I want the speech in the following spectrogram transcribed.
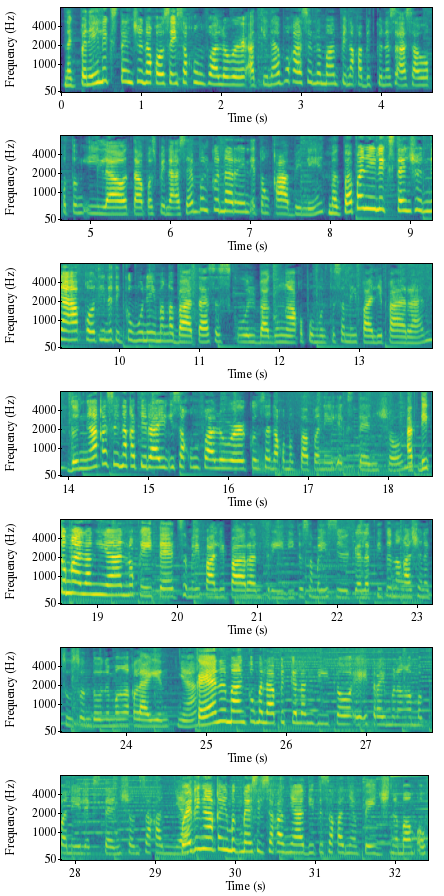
Nagpa-nail extension ako sa isa kong follower at kinabukasan naman pinakabit ko na sa asawa ko tong ilaw tapos pina-assemble ko na rin itong cabinet. Magpapa-nail extension nga ako, tinatid ko muna yung mga bata sa school bago nga ako pumunta sa may paliparan. Doon nga kasi nakatira yung isa kong follower kung saan ako magpapa-nail extension. At dito nga lang yan located sa may paliparan tree dito sa may circle at dito na nga siya nagsusundo ng mga client niya. Kaya naman kung malapit ka lang dito, eh itry mo na nga magpa-nail extension sa kanya. Pwede nga kayo mag-message sa kanya dito sa kanyang page na Mom of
